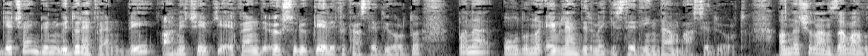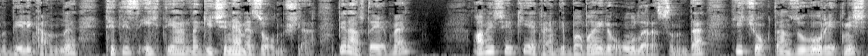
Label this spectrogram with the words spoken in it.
Geçen gün müdür efendi, Ahmet Şevki efendi öksürüklü herifi kastediyordu. Bana oğlunu evlendirmek istediğinden bahsediyordu. Anlaşılan zavallı delikanlı titiz ihtiyarla geçinemez olmuşlar. Bir hafta evvel Ahmet Şevki Efendi baba ile oğul arasında hiç yoktan zuhur etmiş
